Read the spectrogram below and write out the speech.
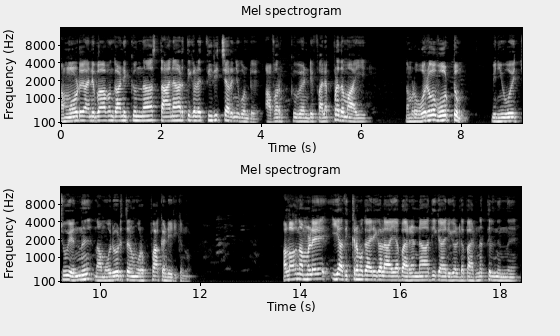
നമ്മോട് അനുഭാവം കാണിക്കുന്ന സ്ഥാനാർത്ഥികളെ തിരിച്ചറിഞ്ഞുകൊണ്ട് അവർക്ക് വേണ്ടി ഫലപ്രദമായി നമ്മുടെ ഓരോ വോട്ടും വിനിയോഗിച്ചു എന്ന് നാം ഓരോരുത്തരും ഉറപ്പാക്കേണ്ടിയിരിക്കുന്നു. അള്ളാഹു നമ്മളെ ഈ അതിക്രമകാരികളായ ഭരണാധികാരികളുടെ ഭരണത്തിൽ നിന്ന്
